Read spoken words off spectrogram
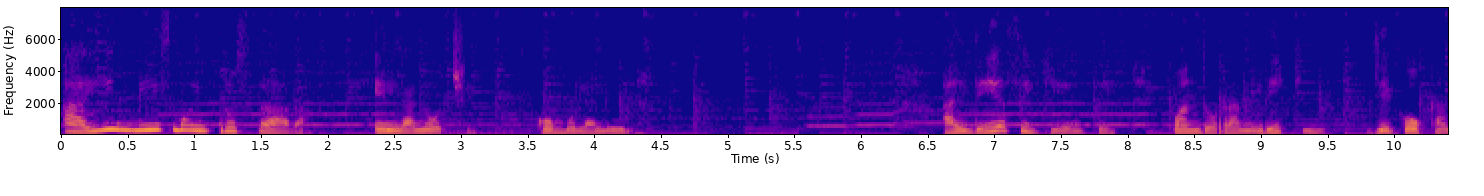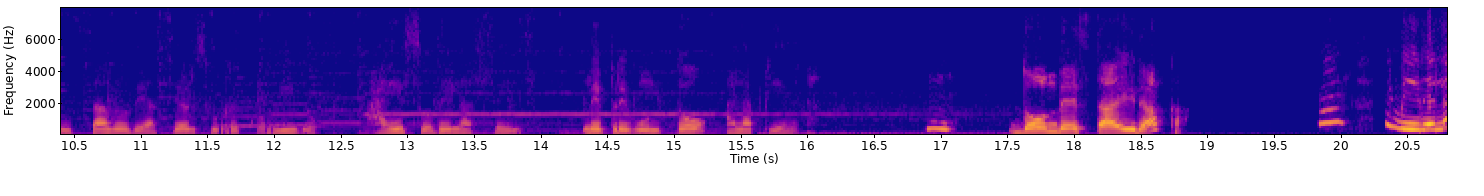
ahí mismo incrustada en la noche como la luna. Al día siguiente, cuando Ramiriki llegó cansado de hacer su recorrido a eso de las seis, le preguntó a la piedra, mm, ¿Dónde está Iraca? Mm, mírela,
